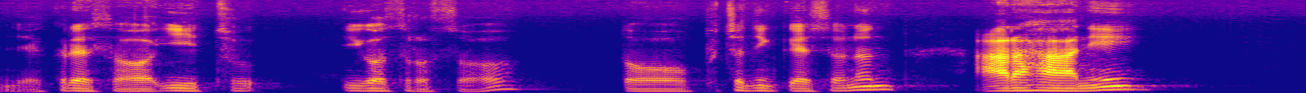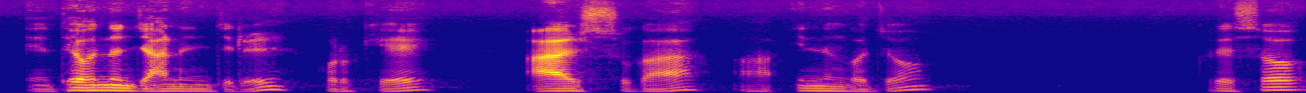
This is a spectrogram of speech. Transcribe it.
이제 그래서 이 두 이것으로서 또 부처님께서는 아라한이 되었는지 아닌지를 그렇게 알 수가 아, 있는 거죠. 그래서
